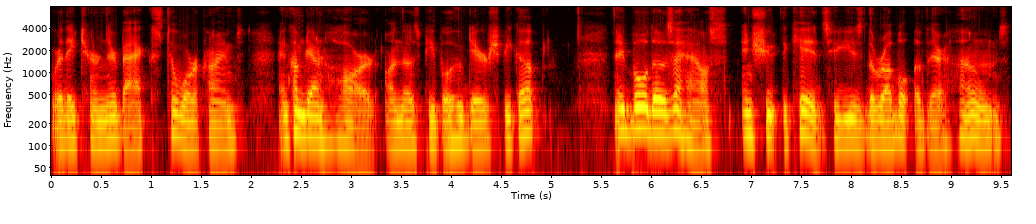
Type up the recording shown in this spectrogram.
where they turn their backs to war crimes and come down hard on those people who dare speak up. They bulldoze a house and shoot the kids who use the rubble of their homes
